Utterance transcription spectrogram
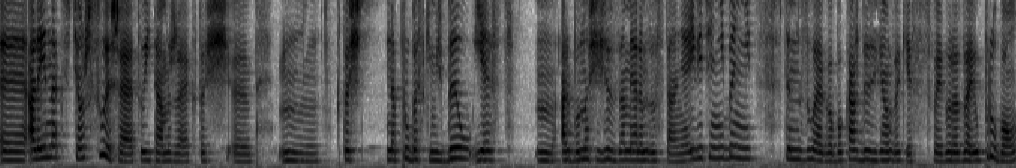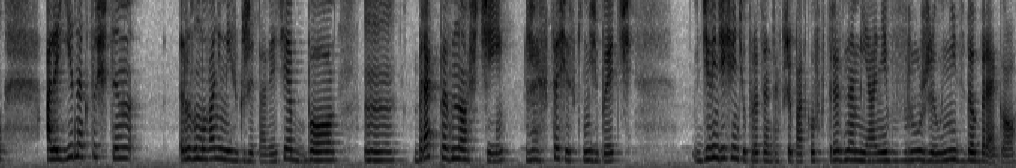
E, ale jednak wciąż słyszę tu i tam, że ktoś, e, mm, ktoś na próbę z kimś był, jest mm, albo nosi się z zamiarem zostania. I wiecie, niby nic w tym złego, bo każdy związek jest swojego rodzaju próbą, ale jednak coś w tym rozumowaniu mi zgrzyta, wiecie, bo mm, brak pewności, że chce się z kimś być, w 90% przypadków, które znam ja, nie wróżył nic dobrego.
